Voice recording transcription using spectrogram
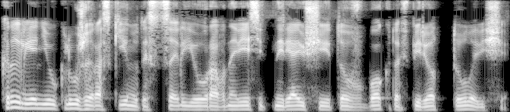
Крылья неуклюже раскинуты с целью уравновесить ныряющие то в бок, то вперед туловище.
